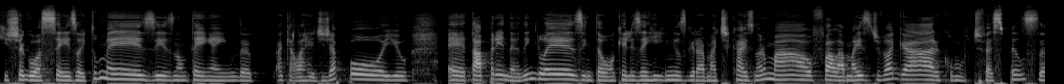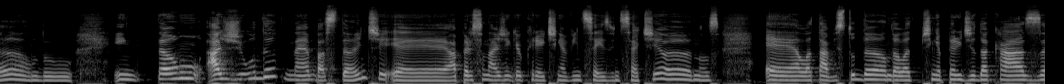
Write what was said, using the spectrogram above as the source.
que chegou a seis, oito meses, não tem ainda aquela rede de apoio, é, tá aprendendo inglês, então aqueles errinhos gramaticais normal, falar mais devagar, como estivesse pensando. Então, ajuda, né, bastante. É, a personagem que eu criei tinha 26, 27 anos, ela estava estudando, ela tinha perdido a casa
